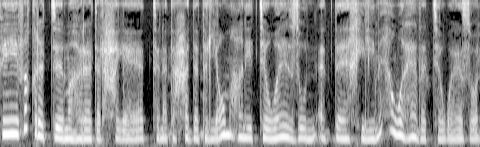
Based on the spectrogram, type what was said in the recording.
في فقرة مهارات الحياة نتحدث اليوم عن التوازن الداخلي ما هو هذا التوازن؟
